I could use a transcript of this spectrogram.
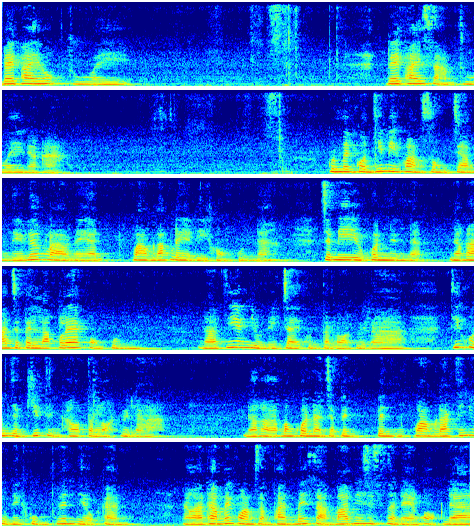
ได้ไพ่หกถ้วย ได้ไพ่สามถ้วยนะคะ คุณเป็นคนที่มีความทรงจำในเรื่องราวในความรักในอดีตของคุณนะ จะมีอยู่คนหนึ่งน่ะนะคะ จะเป็นรักแรกของคุณนะที่ยังอยู่ในใจคุณตลอดเวลา ที่คุณยังคิดถึงเขาตลอดเวลานะคะ บางคนอาจจะเป็นเป็นความรักที่อยู่ในกลุ่มเพื่อนเดียวกัน นะคะทำให้ความสัมพันธ์ไม่สามารถที่จะแสดงออกได้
